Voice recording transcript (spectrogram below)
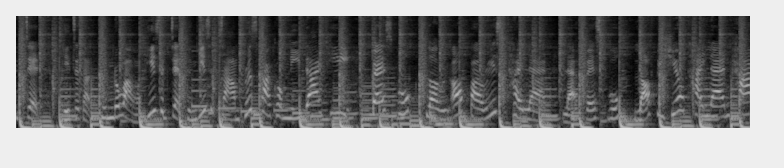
2017 ที่จะจัดขึ้นระหว่างวันที่ 17-23 พฤษภาคมนี้ได้ที่ Facebook L'Oreal Paris Thailand และ Facebook L'Official Thailand ค่ะ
